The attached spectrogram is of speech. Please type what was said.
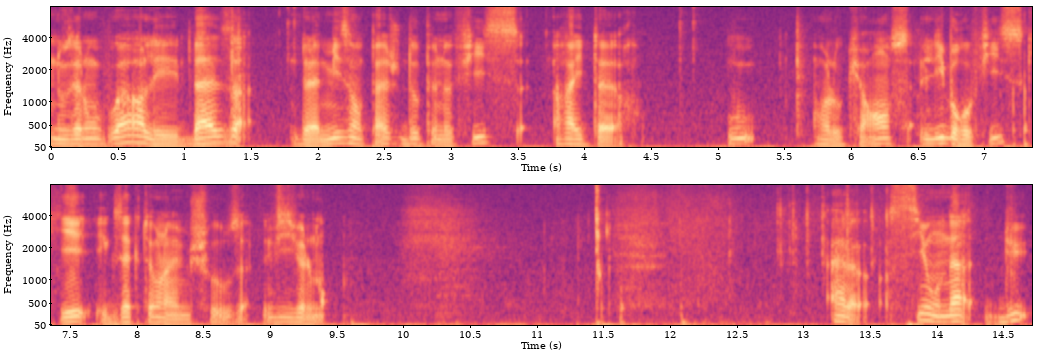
nous allons voir les bases de la mise en page d'OpenOffice Writer, ou en l'occurrence LibreOffice, qui est exactement la même chose visuellement. Alors, si on a du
